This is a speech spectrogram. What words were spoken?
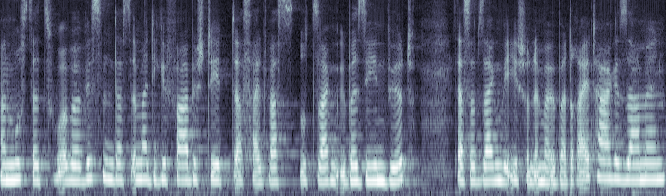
Man muss dazu aber wissen, dass immer die Gefahr besteht, dass halt was sozusagen übersehen wird. Deshalb sagen wir eh schon immer über drei Tage sammeln.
